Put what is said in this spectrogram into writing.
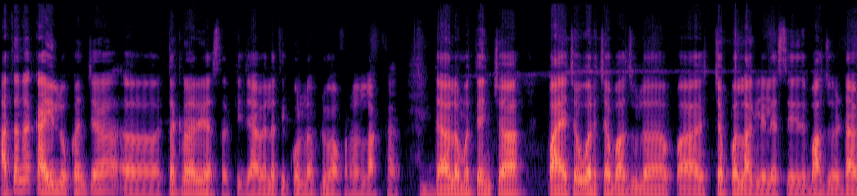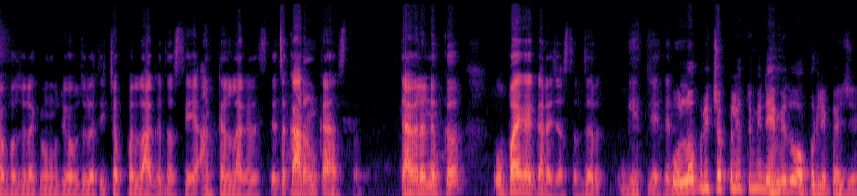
आता ना काही लोकांच्या अं, तक्रारी असतात की ज्या वेळेला ती कोल्हापुरी वापरायला लागतात हम्म. त्यावेळेला मग त्यांच्या पायाच्या वरच्या बाजूला पा- चप्पल लागलेली असते बाजू डाव्या बाजूला किंवा उजव्या बाजूला ती चप्पल लागत असते अंगठ्याला लागत असते त्याचं कारण काय असतं त्यावेळेला नेमकं उपाय काय करायचे असतात जर घेतले त्यांनी? कोल्हापुरी चप्पल तुम्ही नेहमीच वापरली पाहिजे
